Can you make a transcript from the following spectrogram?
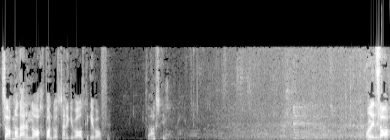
Sag mal deinem Nachbarn, du hast eine gewaltige Waffe. Sag's ihm. Und jetzt sag,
